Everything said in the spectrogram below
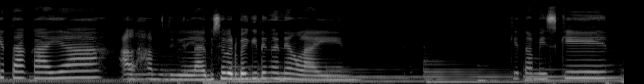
kita kaya, alhamdulillah bisa berbagi dengan yang lain. Kita miskin,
